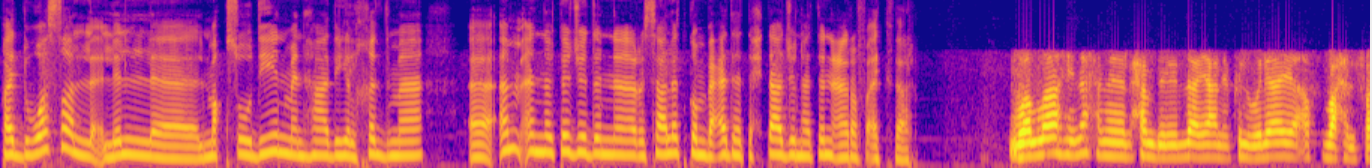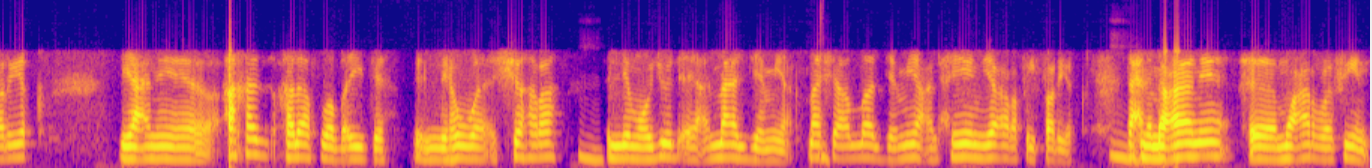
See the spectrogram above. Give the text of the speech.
قد وصل للمقصودين من هذه الخدمة آه، أم انه تجد أن رسالتكم بعدها تحتاج أنها تنعرف أكثر؟ والله نحن الحمد لله يعني في الولاية أصبح الفريق يعني أخذ خلاص وضعيته اللي هو الشهرة اللي موجود يعني مع الجميع. ما شاء الله الجميع الحين يعرف الفريق. نحن معانا آه، معرفين.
